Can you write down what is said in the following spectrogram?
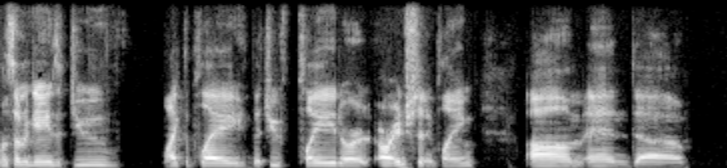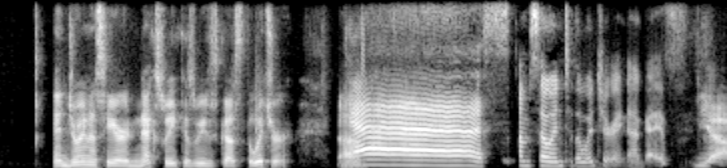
on some of the games that you like to play, that you've played or are interested in playing. Um, and uh, and join us here next week as we discuss The Witcher. Um, yes, I'm so into The Witcher right now, guys. yeah,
